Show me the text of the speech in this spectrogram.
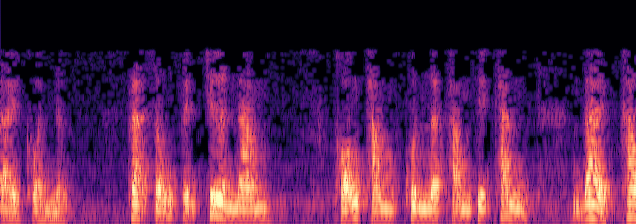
ใดคนหนึ่ง พระสงฆ์เป็นชื่อนามของธรรมคุณธรรมที่ท่านได้เข้า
